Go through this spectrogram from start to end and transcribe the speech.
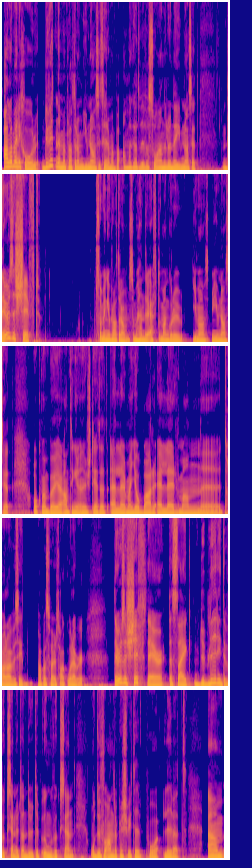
alla människor, du vet när man pratar om gymnasietiden, man bara oh my god vi var så annorlunda i gymnasiet. There is a shift som ingen pratar om, som händer efter man går ur gymnasiet och man börjar antingen universitetet eller man jobbar eller man eh, tar över sitt pappas företag, whatever. There is a shift there that's like, du blir inte vuxen utan du är typ ung vuxen och du får andra perspektiv på livet. Um,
